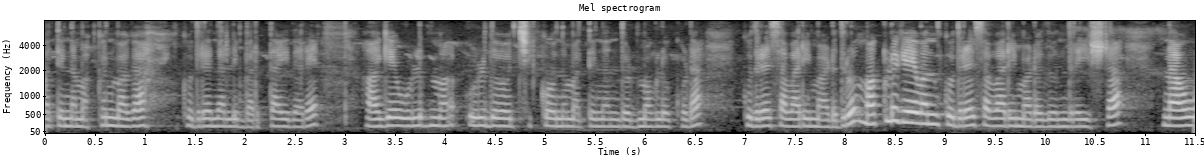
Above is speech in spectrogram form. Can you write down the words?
ಮತ್ತು ನಮ್ಮ ಅಕ್ಕನ ಮಗ ಕುದುರೆನಲ್ಲಿ ಬರ್ತಾ ಇದ್ದಾರೆ ಹಾಗೆ ಉಳಿದ ಮ, ಉಳಿದು ಚಿಕ್ಕವನು ಮತ್ತು ನನ್ನ ದೊಡ್ಡ ಮಗಳು ಕೂಡ ಕುದುರೆ ಸವಾರಿ ಮಾಡಿದ್ರು. ಮಕ್ಕಳಿಗೆ ಒಂದು ಕುದುರೆ ಸವಾರಿ ಮಾಡೋದು ಅಂದರೆ ಇಷ್ಟ. ನಾವು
